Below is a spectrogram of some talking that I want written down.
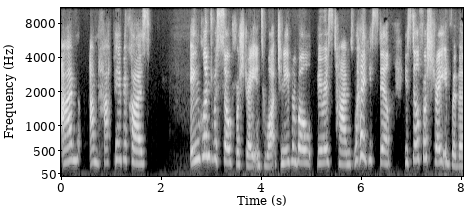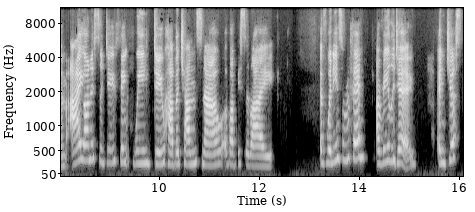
I'm I'm happy because England was so frustrating to watch, and even though there is times where you still you're still frustrated with them, I honestly do think we do have a chance now of obviously like of winning something. I really do, and just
